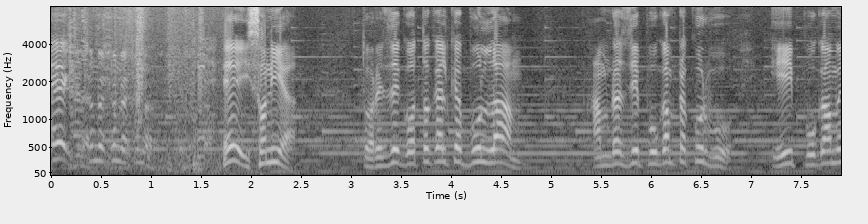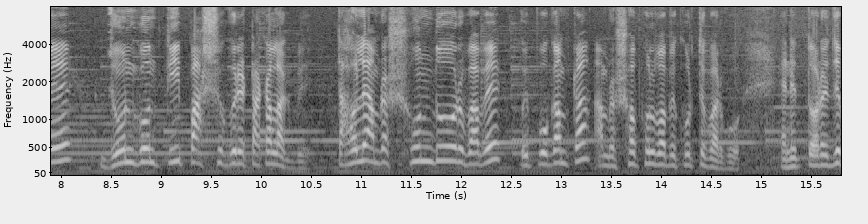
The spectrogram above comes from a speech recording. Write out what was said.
এই শোনো শোনো শোনো। এই সোনিয়া তোরে যে গতকালকে বললাম আমরা যে প্রোগ্রামটা করব এই প্রোগ্রামে জনগন্তি পাঁচশো করে টাকা লাগবে। তাহলে আমরা সুন্দরভাবে ওই প্রোগ্রামটা আমরা সফলভাবে করতে পারব। এনে তোরে যে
